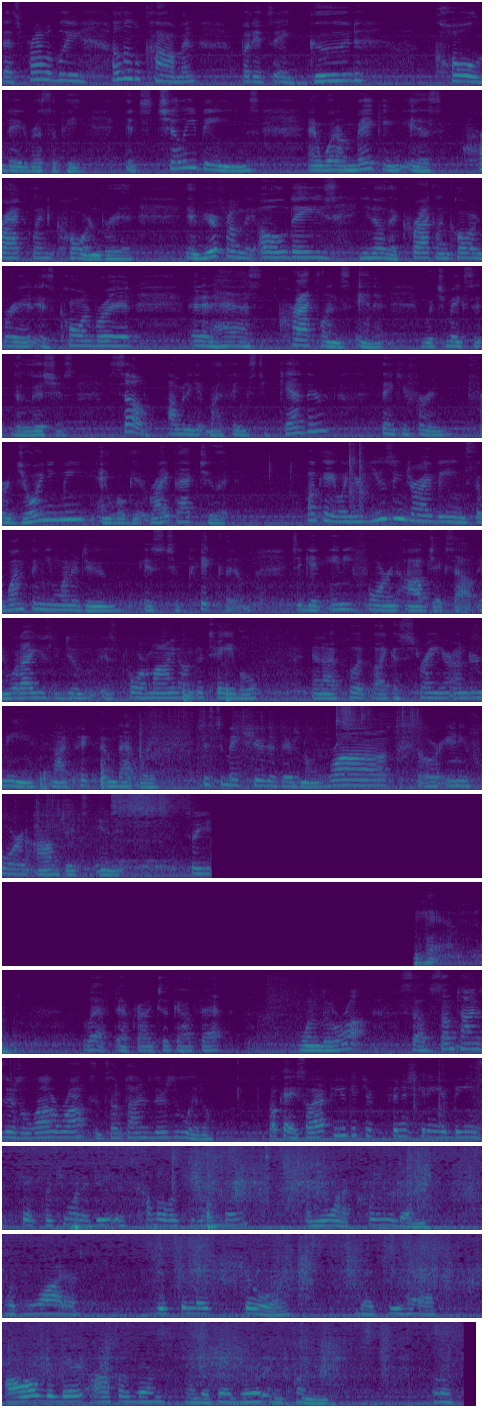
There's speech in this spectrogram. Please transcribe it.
that's probably a little common, but it's a good cold day recipe. It's chili beans, and what I'm making is crackling cornbread. If you're from the old days, you know that crackling cornbread is cornbread and it has cracklings in it, which makes it delicious. So I'm gonna get my things together. Thank you for, for joining me and we'll get right back to it. Okay, when you're using dry beans, the one thing you wanna do is to pick them to get any foreign objects out. And what I usually do is pour mine on the table and I put like a strainer underneath and I pick them that way just to make sure that there's no rocks or any foreign objects in it. Left after I took out that one little rock. So sometimes there's a lot of rocks and sometimes there's a little. Okay, so after you get your finish getting your beans picked, what you want to do is come over to your sink and you want to clean them with water just to make sure that you have all the dirt off of them and that they're good and clean. So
